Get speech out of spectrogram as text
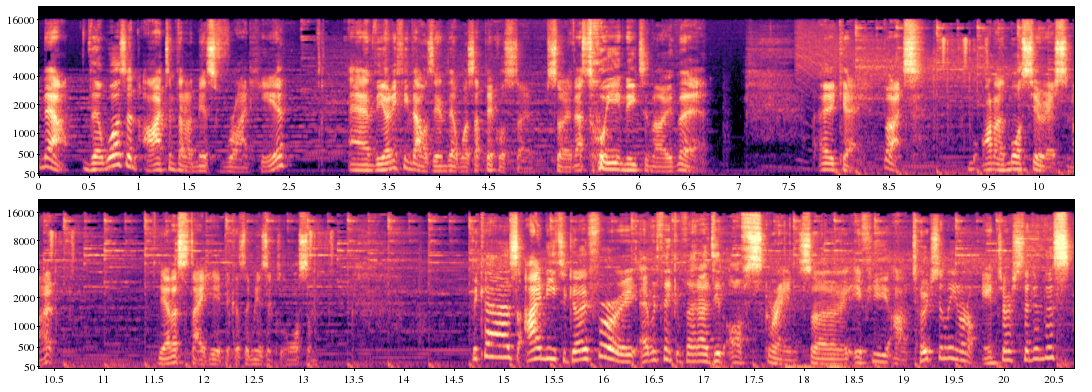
Now, there was an item that I missed right here, and the only thing that was in there was a pickle stone, so that's all you need to know there. Okay, but on a more serious note, yeah, let's stay here because the music's awesome. Because I need to go through everything that I did off screen, so if you are totally not interested in this,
